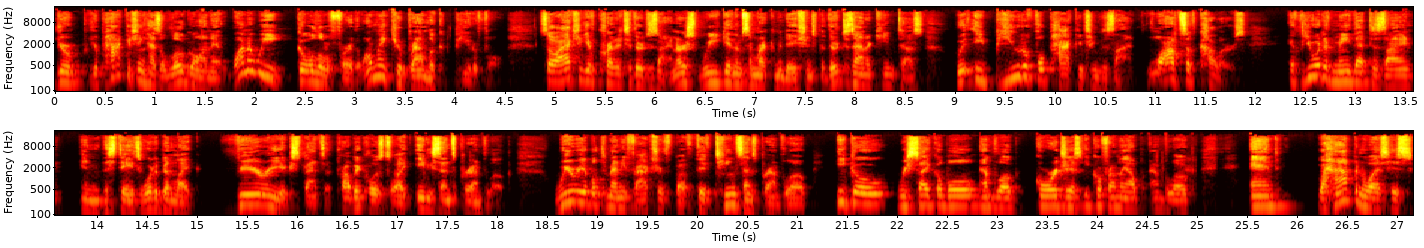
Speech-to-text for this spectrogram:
your, your packaging has a logo on it. Why don't we go a little further? Why don't we make your brand look beautiful? So I actually give credit to their designers. We gave them some recommendations, but their designer came to us with a beautiful packaging design, lots of colors. If you would have made that design in the States, it would have been like very expensive, probably close to like 80 cents per envelope. We were able to manufacture for about 15 cents per envelope, eco recyclable envelope, gorgeous, eco friendly envelope. And what happened was his,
